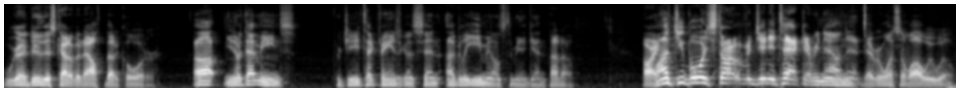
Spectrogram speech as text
We're going to do this kind of in alphabetical order. Oh, you know what that means? Virginia Tech fans are going to send ugly emails to me again. I know. All right. Why don't you boys start with Virginia Tech every now and then? Every once in a while, we will.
